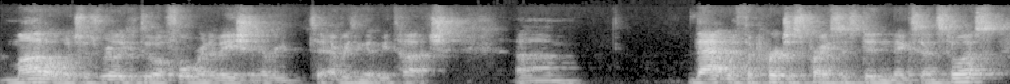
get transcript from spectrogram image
model, which was really to do a full renovation every to everything that we touch. Um, that with the purchase prices didn't make sense to us.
